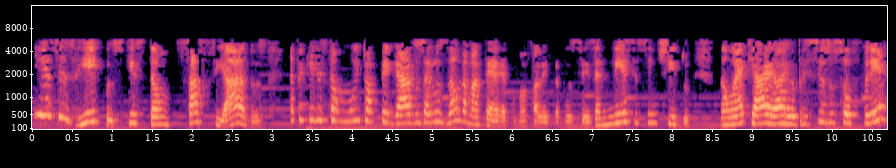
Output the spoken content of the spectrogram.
E esses ricos que estão saciados, é porque eles estão muito apegados à ilusão da matéria, como eu falei para vocês. É nesse sentido. Não é que, ah eu preciso sofrer,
